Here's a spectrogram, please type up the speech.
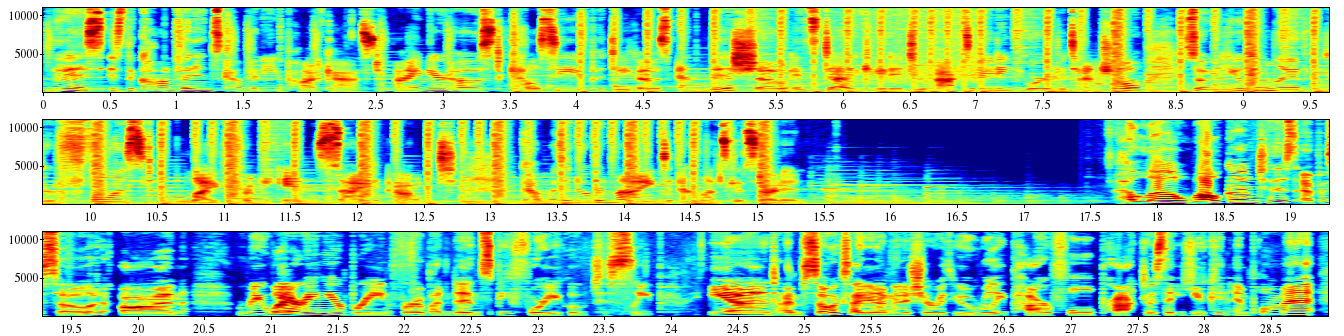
This is the Confidence Company podcast. I'm your host, Kelsey Padigos, and this show is dedicated to activating your potential so you can live your fullest life from the inside out. Come with an open mind and let's get started. Hello, welcome to this episode on rewiring your brain for abundance before you go to sleep. And I'm so excited. I'm going to share with you a really powerful practice that you can implement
